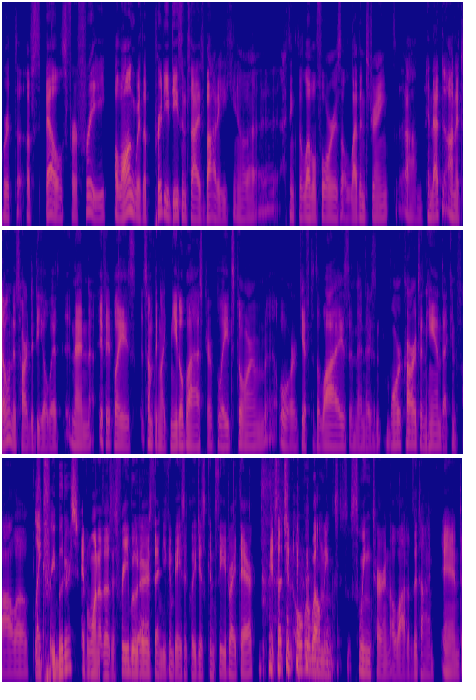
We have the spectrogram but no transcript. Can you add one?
worth of spells for free, along with a pretty decent sized body. You know, uh, I think the level four is 11 strength, um, and that on its own is hard to deal with. And then then if it plays something like Needle Blast or Blade Storm or Gift of the Wise, and then there's more cards in hand that can follow. Like freebooters? If one of those is freebooters, yeah. then you can basically just concede right there. It's such an overwhelming swing turn a lot of the time. And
